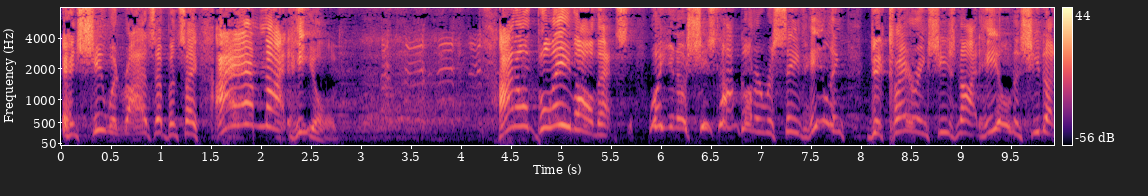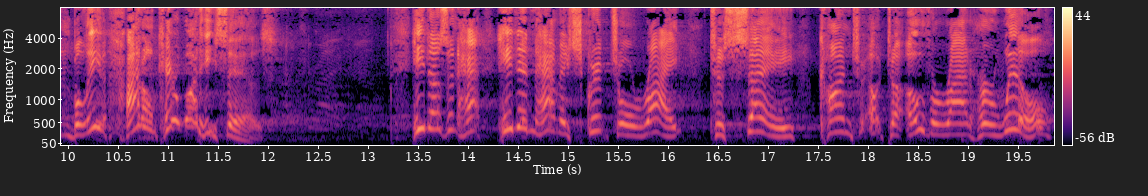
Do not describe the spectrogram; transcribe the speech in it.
And she would rise up and say, I am not healed. I don't believe all that. Well, you know, she's not going to receive healing declaring she's not healed and she doesn't believe. I don't care what he says. He doesn't have, he didn't have a scriptural right to say, contra- uh, to override her will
